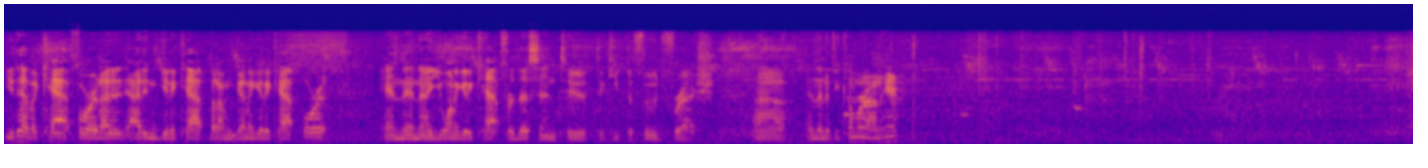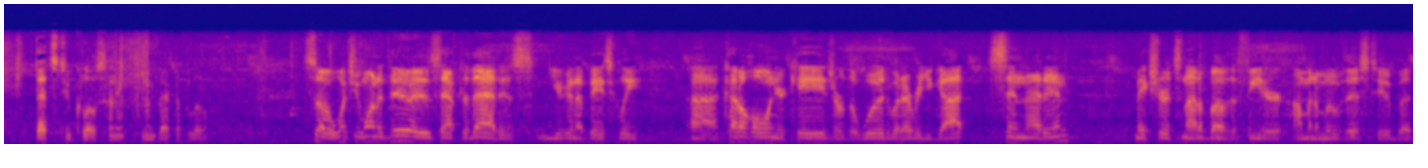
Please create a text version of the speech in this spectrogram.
you'd have a cap for it. I, did, I didn't get a cap, but I'm gonna get a cap for it. And then uh, you want to get a cap for this end too to keep the food fresh. Uh, and then if you come around here, That's too close, honey. Can you back up a little? So what you want to do is after that is you're going to basically uh, cut a hole in your cage or the wood, whatever you got, send that in. Make sure it's not above the feeder. I'm going to move this too, but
